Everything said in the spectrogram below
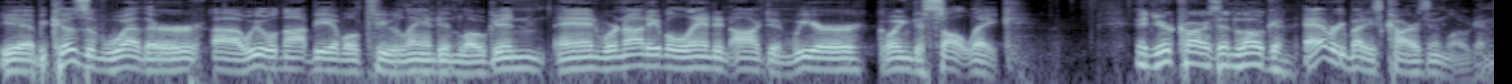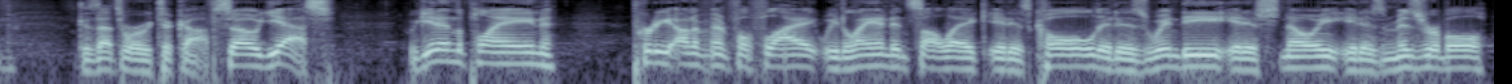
Yeah, because of weather, uh, we will not be able to land in Logan, and we're not able to land in Ogden. We are going to Salt Lake. And your car's in Logan. Everybody's car's in Logan because that's where we took off. So, yes, we get in the plane, pretty uneventful flight. We land in Salt Lake. It is cold, it is windy, it is snowy, it is miserable,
